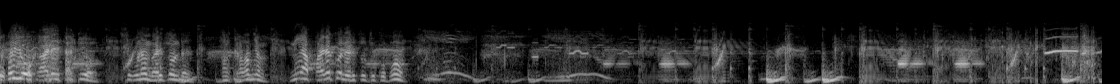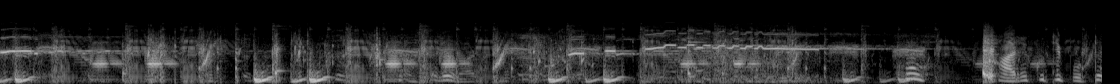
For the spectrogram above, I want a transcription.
അയ്യോ കാടി തട്ടിയോ? സുഗുണം വരുന്നുണ്ട്. ആ കളഞ്ഞോ. നീ ആ പഴക്കൊല്ല എടുത്തു തൂക്കു പോ. അരക്കുറ്റി പുട്ട്.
